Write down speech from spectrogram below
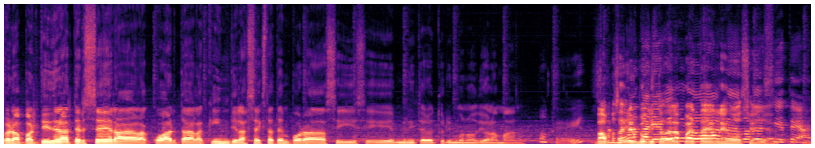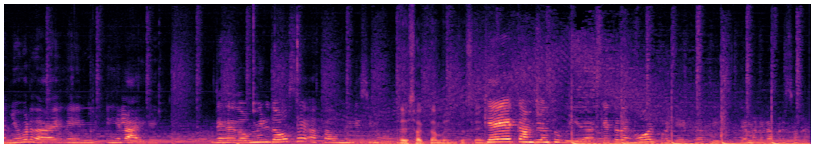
pero a partir de la tercera, la cuarta, la quinta y la sexta temporada sí, sí, el Ministerio de Turismo nos dio la mano. Ok. Vamos a salir un poquito de la parte del negocio de ya. 7 años, ¿verdad? En, en- en el aire. Desde 2012 hasta 2019. Exactamente, sí. ¿Qué cambió en tu vida? ¿Qué te dejó el proyecto a ti de manera personal?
